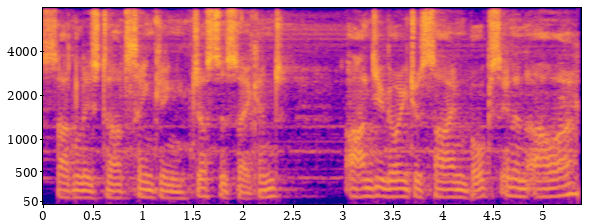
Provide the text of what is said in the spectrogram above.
suddenly start thinking, just a second, aren't you going to sign books in an hour?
